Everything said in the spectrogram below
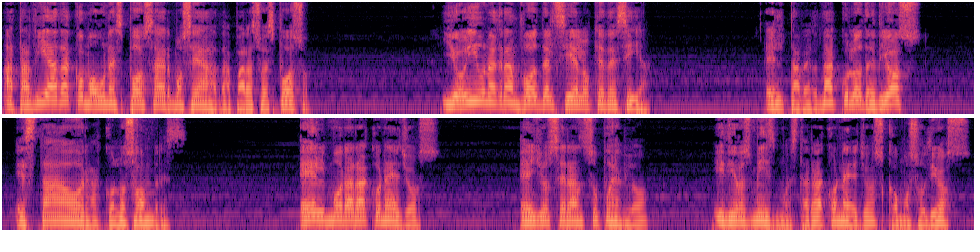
ataviada como una esposa hermoseada para su esposo. Y oí una gran voz del cielo que decía, El tabernáculo de Dios está ahora con los hombres. Él morará con ellos, ellos serán su pueblo, y Dios mismo estará con ellos como su Dios.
